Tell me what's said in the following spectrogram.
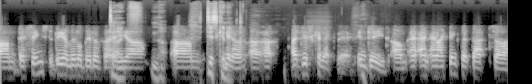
um, there seems to be a little bit of a uh, no. um, disconnect. You know, a, a, disconnect there, indeed. Um, and and I think that that uh,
